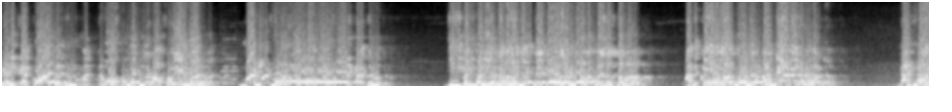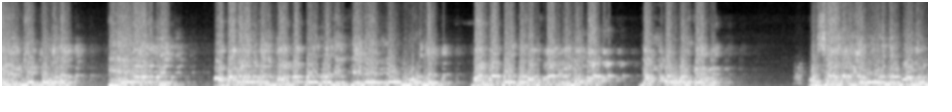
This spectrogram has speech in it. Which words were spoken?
മെഡിക്കൽ കോളേജിൽ നിന്ന് മറ്റു ഹോസ്പിറ്റലിലേക്ക് റഫർ ചെയ്യുന്നവരും മണിക്കൂറുകളോളം ഓടി കിടക്കുന്നത്. ജീവൻ കൊടിയുന്ന കാര്യത്തിൽ കേരളം ലോക പ്രശസ്തമാണ് അത് കേരളത്തിൽ തന്നെയാണ് പറഞ്ഞത് രണ്ടായിരത്തി എട്ട് മുതൽ കേരളത്തിൽ അപകടത്തിൽ മരണപ്പെടുന്നത് ഇന്ത്യയിലെ ഏറ്റവും കൂടുതൽ മരണപ്പെടുന്ന സംസ്ഥാനങ്ങളിൽ ഒന്നാണ് നമ്പർ വൺ കേരളം. അശാസ്ത്രീയ റോഡ് നിർമ്മാണവും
